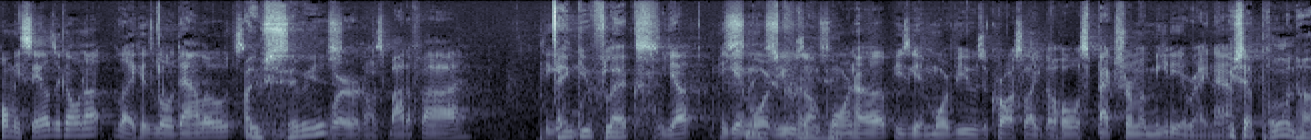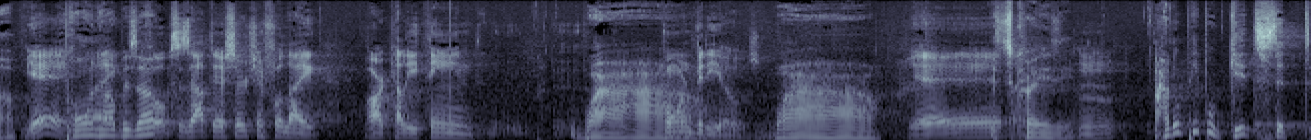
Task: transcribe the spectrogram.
homie sales are going up? Like his little downloads. Are you serious? Word on Spotify. He Thank more- you, Flex. Yep. He This getting more thing's views on. Pornhub. He's getting more views across like the whole spectrum of media right now. You said Pornhub. Yeah. Pornhub like, is up. Folks is out there searching for like R. Kelly themed Wow. porn videos. Wow. Yeah. It's crazy. Mm-hmm. How do people get stat-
